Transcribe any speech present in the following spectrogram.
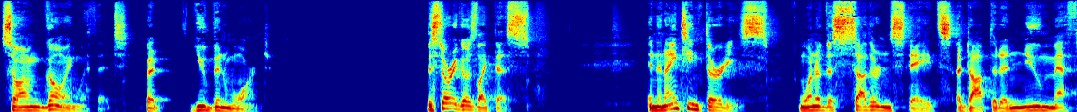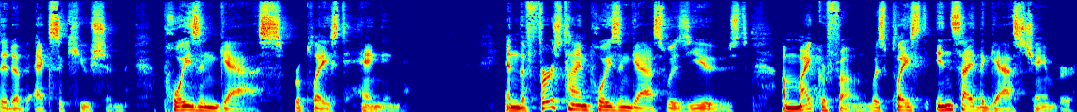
So I'm going with it, but you've been warned. The story goes like this. In the 1930s, one of the southern states adopted a new method of execution. Poison gas replaced hanging. And the first time poison gas was used, a microphone was placed inside the gas chamber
